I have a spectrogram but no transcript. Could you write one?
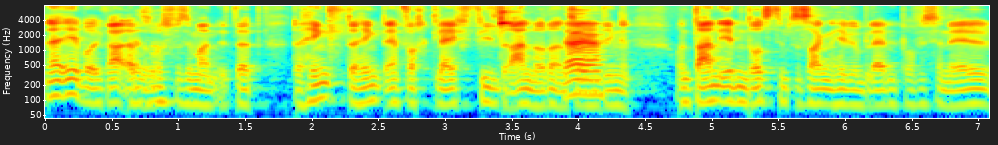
Na, eh, aber egal, also, was, was ich meine, da, da, hängt, da hängt einfach gleich viel dran, oder? An ja, solchen ja. Dingen. Und dann eben trotzdem zu sagen, hey, wir bleiben professionell,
